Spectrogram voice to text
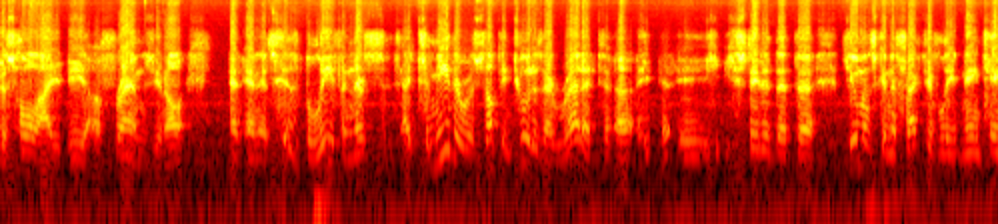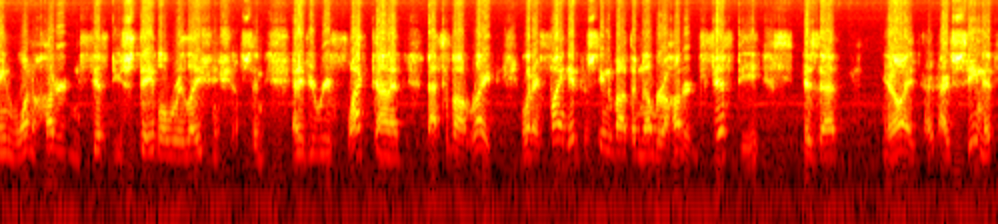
this whole idea of friends, you know. And, and it's his belief, and there's to me there was something to it as I read it. Uh, he, he, stated that uh, humans can effectively maintain 150 stable relationships, and and if you reflect on it, that's about right. What I find interesting about the number 150 is that you know, I, have seen it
